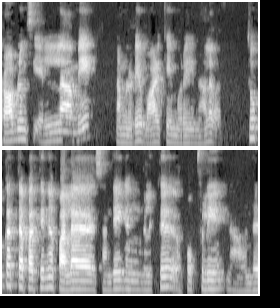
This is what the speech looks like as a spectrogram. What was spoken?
ப்ராப்ளம்ஸ் எல்லாமே நம்மளுடைய வாழ்க்கை முறையினால வரும் தூக்கத்தை பற்றின பல சந்தேகங்களுக்கு ஹோப்ஃபுல்லி நான் வந்து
